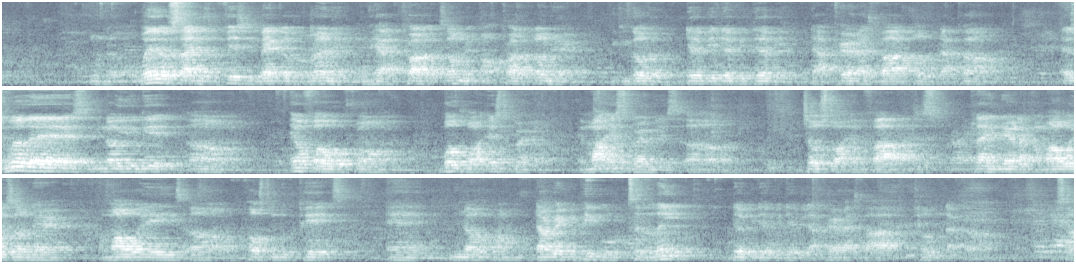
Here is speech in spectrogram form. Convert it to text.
When the website is officially back up and running, and we have products on there, uh, product on there, you can go to www.paradisevibeclothes.com. As well as, you know, you'll get um, info from both of our Instagram. And my Instagram is uh, JoeStarM5. Just playing there like I'm always on there. I'm always um, posting new pics. And, you know, I'm directing people to the link, www.paradisevibeclothing.com. So,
